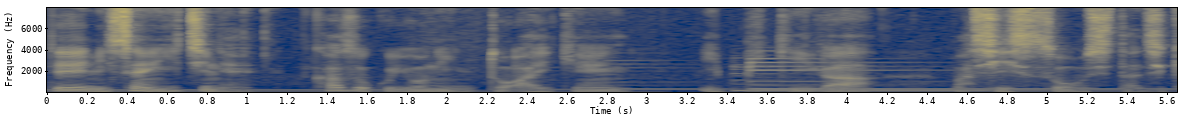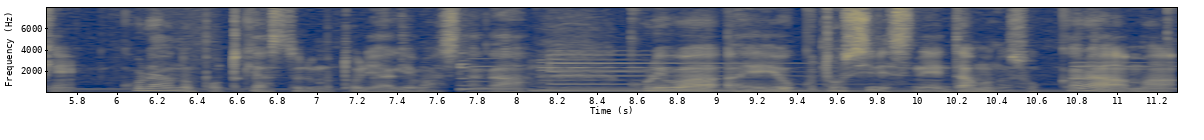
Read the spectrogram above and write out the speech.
で2001年家族4人と愛犬1匹が、ま失踪した事件これはあのポッドキャストでも取り上げましたがこれは、え翌年ですねダムの底から、まあ、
